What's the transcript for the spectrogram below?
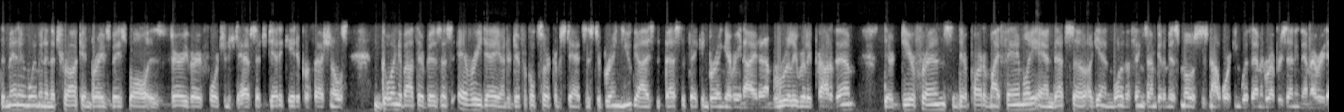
the men and women in the truck and Braves baseball is very, very fortunate to have such dedicated professionals going about their business every day under difficult circumstances to bring you guys the best that they can bring every night. And I'm really, really proud of them. They're dear friends. They're part of my family. And that's, uh, again, one of the things I'm going to miss most is not working with them and representing them every day.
